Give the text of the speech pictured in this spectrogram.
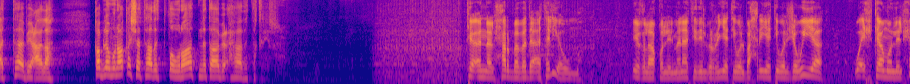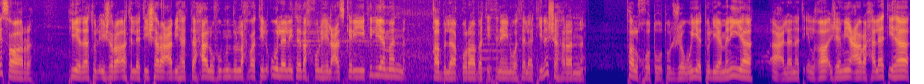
التابعة له. قبل مناقشة هذه التطورات نتابع هذا التقرير. كأن الحرب بدأت اليوم. إغلاق للمنافذ البرية والبحرية والجوية وإحكام للحصار. هي ذات الإجراءات التي شرع بها التحالف منذ اللحظة الأولى لتدخله العسكري في اليمن قبل قرابة 32 شهرا. فالخطوط الجوية اليمنية أعلنت إلغاء جميع رحلاتها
